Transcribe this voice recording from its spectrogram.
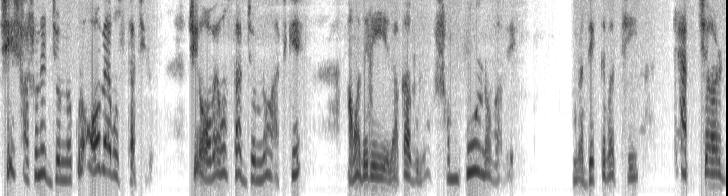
সেই শাসনের জন্য কোনো অব্যবস্থা ছিল। সেই অব্যবস্থার জন্য আজকে আমাদের এই এলাকাগুলো সম্পূর্ণভাবে আমরা দেখতে পাচ্ছি captured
